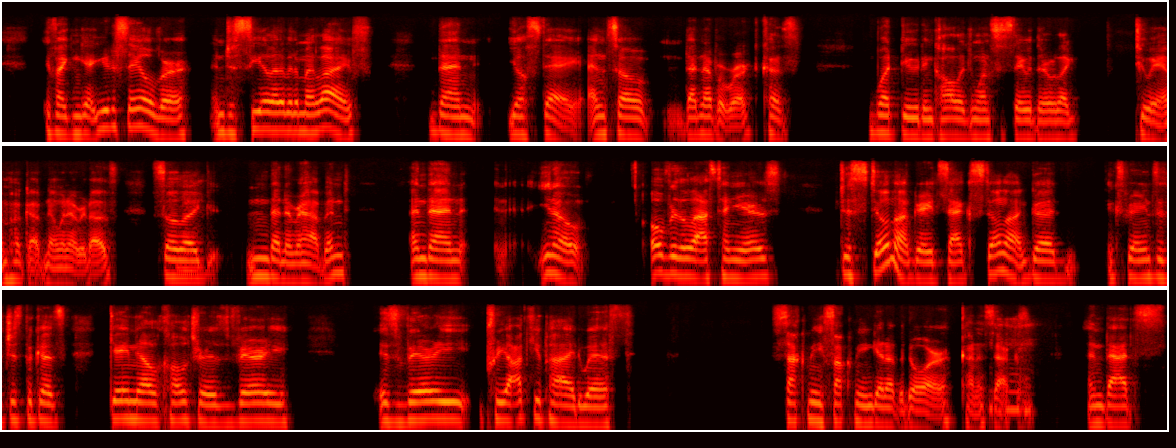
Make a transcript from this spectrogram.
if i can get you to stay over and just see a little bit of my life then you'll stay. And so that never worked because what dude in college wants to stay with their like 2 a.m hookup? No one ever does. So like that never happened and then you know over the last 10 years just still not great sex still not good experiences just because gay male culture is very is very preoccupied with suck me fuck me and get out the door kind of sex Mhm. and that's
